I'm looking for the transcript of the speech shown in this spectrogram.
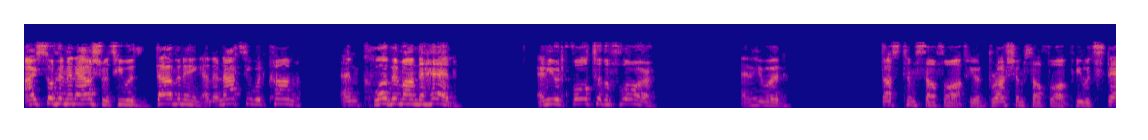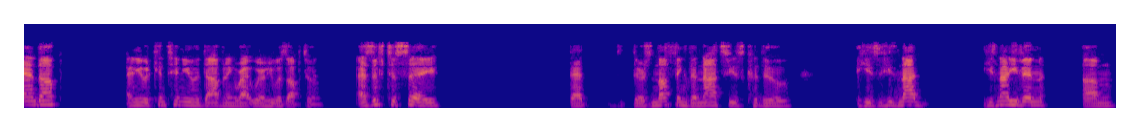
I saw him in Auschwitz. He was davening and the Nazi would come and club him on the head and he would fall to the floor and he would dust himself off. He would brush himself off. He would stand up and he would continue davening right where he was up to, as if to say that there's nothing the Nazis could do. He's he's not he's not even um,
